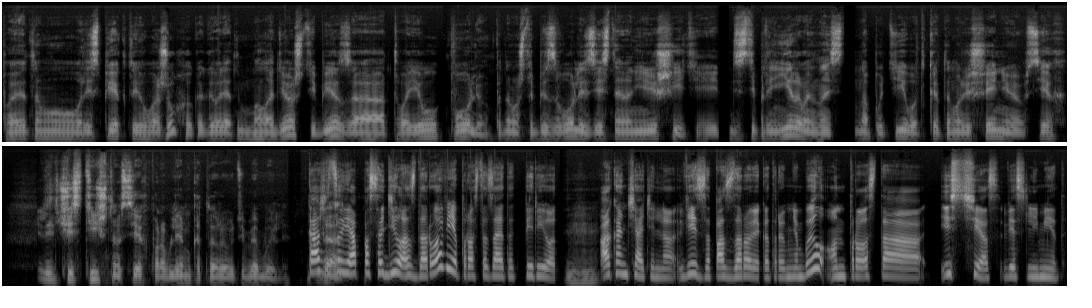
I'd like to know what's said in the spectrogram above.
Поэтому респект и уважуха, как говорят молодежь, тебе за твою волю, потому что без воли здесь, наверное, не решить. И дисциплинированность на пути вот к этому решению всех или частично всех проблем, которые у тебя были. Кажется, да. я посадила здоровье просто за этот период. Угу. Окончательно. Весь запас здоровья, который у меня был, он просто исчез, весь лимит.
